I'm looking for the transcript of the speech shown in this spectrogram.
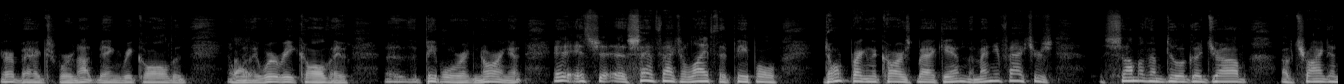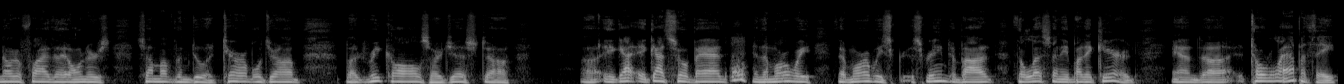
airbags were not being recalled, and, and when they were recalled, they, uh, the people were ignoring it. it. It's a sad fact of life that people don't bring the cars back in. The manufacturers some of them do a good job of trying to notify the owners. Some of them do a terrible job, but recalls are just. Uh, uh, it got it got so bad, and the more we the more we sc- screamed about it, the less anybody cared, and uh, total apathy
